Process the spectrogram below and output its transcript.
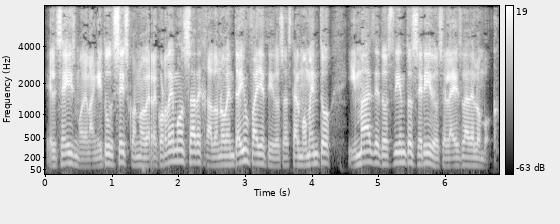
El seísmo de magnitud 6,9, recordemos, ha dejado 91 fallecidos hasta el momento y más de 200 heridos en la isla de Lombok.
